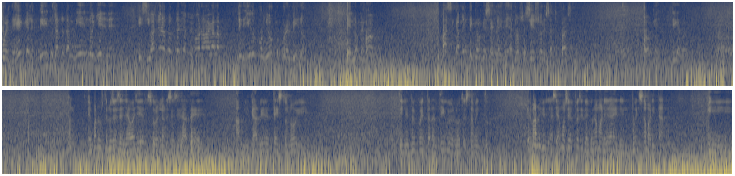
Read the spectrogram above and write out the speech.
pues deje que el Espíritu Santo también lo llene. Y si va a ser una tontería, mejor hágala dirigido por Dios que por el vino. Es lo mejor. Básicamente creo que esa es la idea. No sé si eso le satisface. Ok, dígame. Usted nos enseñaba ayer sobre la necesidad de aplicar bien el texto, ¿no? Y teniendo en cuenta el Antiguo y el Nuevo Testamento. Hermano, hacíamos énfasis de alguna manera en el buen samaritano. Y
